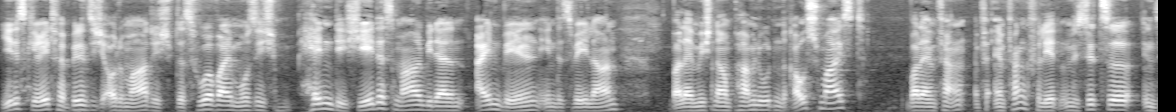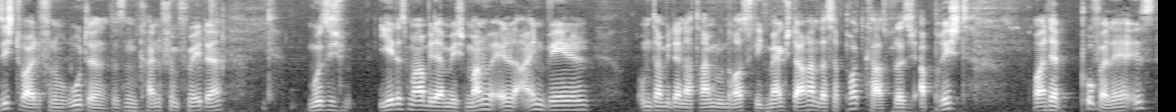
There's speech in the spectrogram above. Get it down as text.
Jedes Gerät verbindet sich automatisch. Das Huawei muss ich händisch jedes Mal wieder einwählen in das WLAN, weil er mich nach ein paar Minuten rausschmeißt weil er Empfang, Empfang verliert und ich sitze in Sichtweite von einem Router, das sind keine 5 Meter, muss ich jedes Mal wieder mich manuell einwählen und dann wieder nach drei Minuten rausfliegen. Merke ich daran, dass der Podcast plötzlich abbricht, weil der Puffer leer ist.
